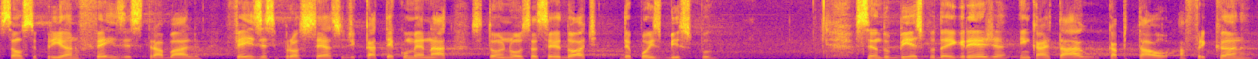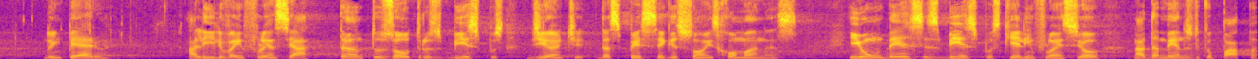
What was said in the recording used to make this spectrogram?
São Cipriano fez esse trabalho, fez esse processo de catecumenato, se tornou sacerdote, depois bispo. Sendo bispo da igreja em Cartago, capital africana do império, ali ele vai influenciar tantos outros bispos diante das perseguições romanas. E um desses bispos que ele influenciou, nada menos do que o Papa,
